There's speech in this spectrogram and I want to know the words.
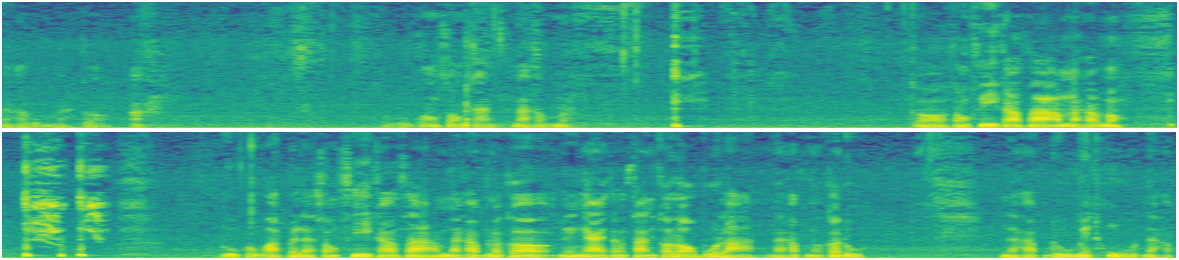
นะครับผมนะก็อะลงกล้องสองกันนะครับนะก็สองสี่เก้าสามนะครับเนาะดูประวัติไปแล้วสองสี่เก้าสามนะครับ แล้วก็ง่ายๆสั้นๆก็หล่อโบราณนะครับเนาะก็ดู นะครับ ดูเม็ดหูดนะครับ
